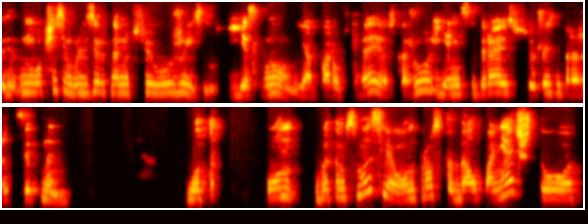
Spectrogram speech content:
ну, вообще символизирует, наверное, всю его жизнь. Если, ну, я по-русски, да, ее скажу, я не собираюсь всю жизнь прожить цветным. Вот он в этом смысле, он просто дал понять, что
